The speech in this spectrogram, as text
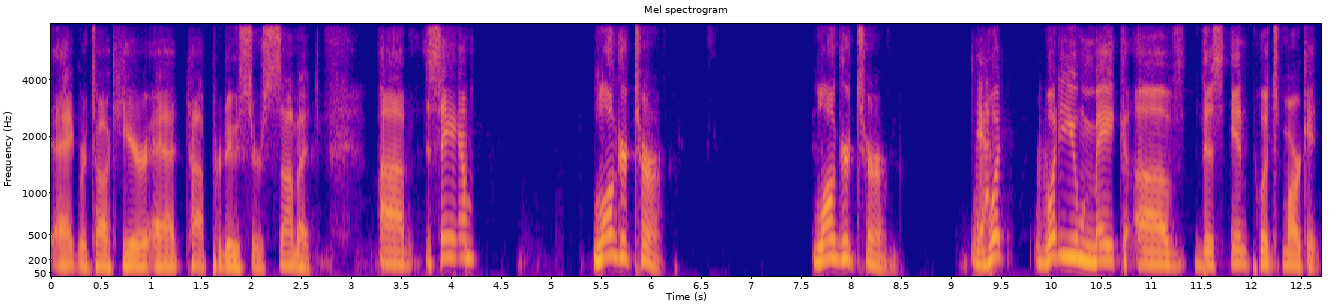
AgriTalk here at Top Producer Summit. Uh, Sam, longer term, longer term, yeah. what what do you make of this inputs market?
